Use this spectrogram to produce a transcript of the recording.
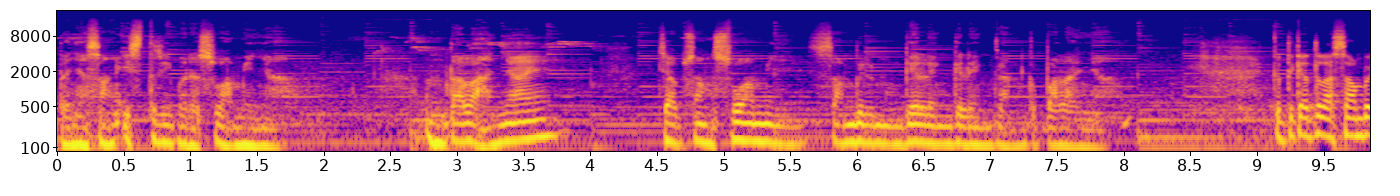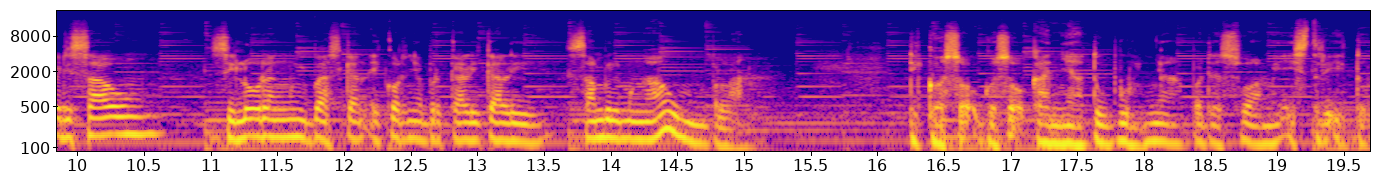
tanya sang istri pada suaminya. Entahlah Nyai, jawab sang suami sambil menggeleng-gelengkan kepalanya. Ketika telah sampai di saung, si loreng mengibaskan ekornya berkali-kali sambil mengaum pelan. Digosok-gosokkannya tubuhnya pada suami istri itu.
